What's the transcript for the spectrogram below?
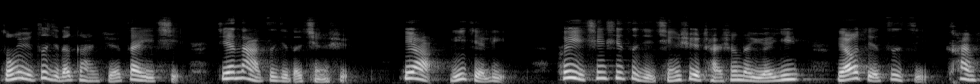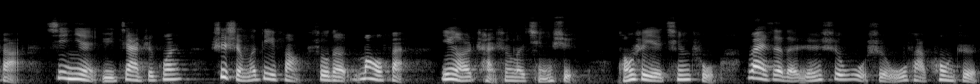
总与自己的感觉在一起，接纳自己的情绪。第二，理解力。可以清晰自己情绪产生的原因，了解自己看法、信念与价值观是什么地方受到冒犯，因而产生了情绪。同时也清楚外在的人事物是无法控制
